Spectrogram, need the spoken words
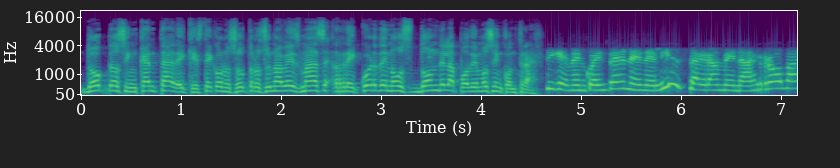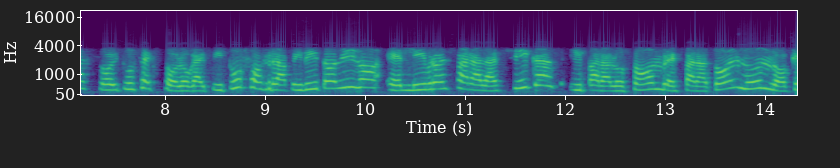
Doc, nos encanta de que esté con nosotros una vez más. Recuérdenos dónde la podemos encontrar. Sí, que me encuentren en el Instagram en arroba soy tu sexóloga y pitufo. Rapidito digo, el libro es para las chicas y para los hombres, para todo el mundo, ¿ok?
